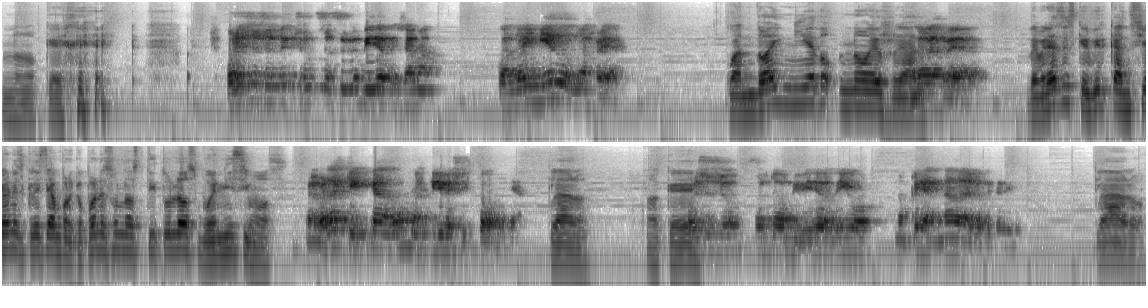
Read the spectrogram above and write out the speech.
No, ok. Por eso yo, yo, subí un video que se llama Cuando hay miedo no es real. Cuando hay miedo no es real. No es real. Deberías escribir canciones, Cristian, porque pones unos títulos buenísimos. La verdad es que cada uno escribe su historia. Claro. Ok. Por eso yo, en todos mis videos digo, no creas nada de lo que te digo. Claro.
